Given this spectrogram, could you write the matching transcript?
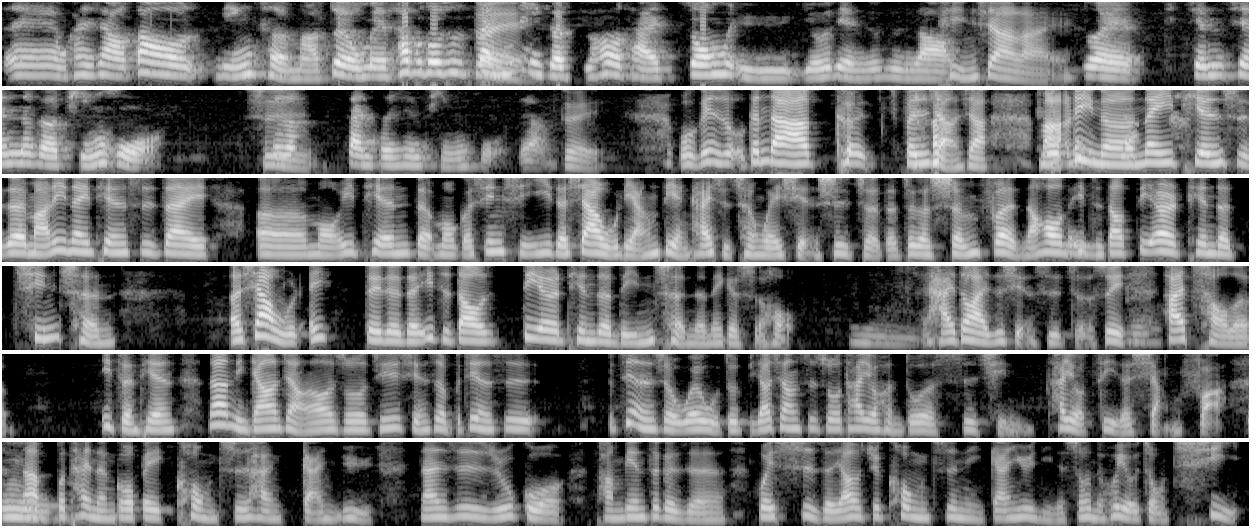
哎，我看一下，到凌晨嘛，对，我们也差不多就是在那个时候才终于有一点就是你知道停下来，对，先先那个停火，是那个战争先停火这样。对，我跟你说，跟大家可分享一下，玛丽呢那一天是对，玛丽那一天是在。呃，某一天的某个星期一的下午两点开始成为显示者的这个身份，然后呢，一直到第二天的清晨，呃，下午，哎，对对对，一直到第二天的凌晨的那个时候，嗯，还都还是显示者，所以他还吵了一整天。那你刚刚讲到说，其实显示者不见得是不见得是有威武，就比较像是说他有很多的事情，他有自己的想法，那不太能够被控制和干预。但是如果旁边这个人会试着要去控制你、干预你的时候，你会有一种气。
